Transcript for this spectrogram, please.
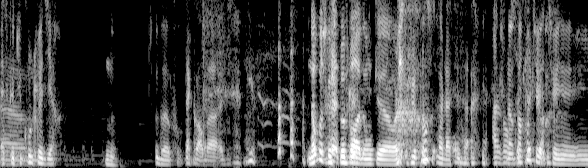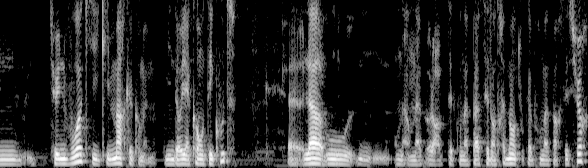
Est-ce que tu comptes le dire? Non. Bah, faut- D'accord, bah. Non, parce que je peux pas, donc euh, voilà. Je pense, voilà, c'est ça. Non, par contre, tu, as- tu as une, tu as une voix qui, qui marque quand même. Mine de rien, quand on t'écoute, euh, là où on a, on a alors peut-être qu'on n'a pas assez d'entraînement, en tout cas pour ma part, c'est sûr,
